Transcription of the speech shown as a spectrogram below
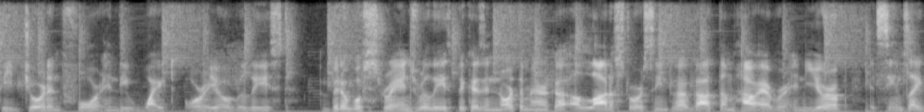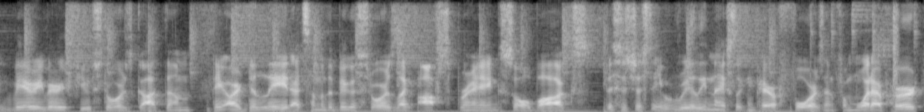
the Jordan 4 in the white Oreo released. A bit of a strange release because in North America, a lot of stores seem to have got them. However, in Europe, it seems like very, very few stores got them. They are delayed at some of the biggest stores like Offspring, Solebox, this is just a really nice looking pair of fours and from what I've heard,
